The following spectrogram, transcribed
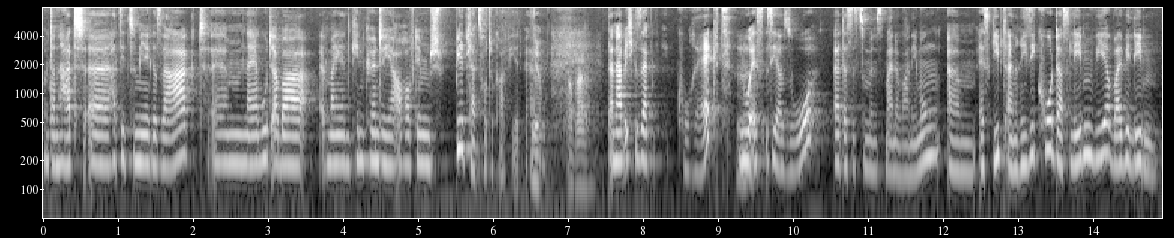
Und dann hat, äh, hat sie zu mir gesagt, ähm, naja gut, aber mein Kind könnte ja auch auf dem Spielplatz fotografiert werden. Ja, aber Dann habe ich gesagt, korrekt, nur es ist ja so, äh, das ist zumindest meine Wahrnehmung, ähm, es gibt ein Risiko, das leben wir, weil wir leben.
